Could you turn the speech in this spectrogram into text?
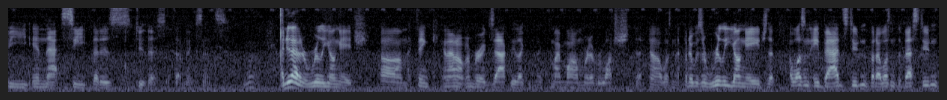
be in that seat that is do this if that makes sense. I knew that at a really young age. Um, I think, and I don't remember exactly like, like my mom would ever watch that. No, it wasn't that. But it was a really young age that I wasn't a bad student, but I wasn't the best student.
